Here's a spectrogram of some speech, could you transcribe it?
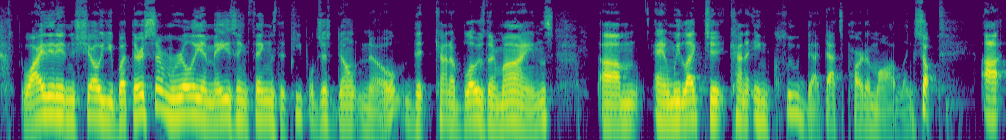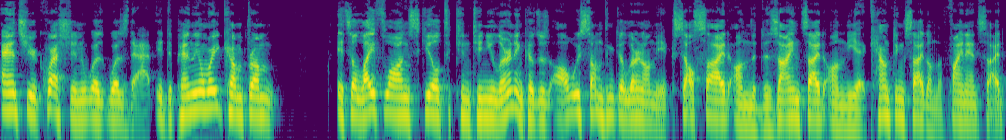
why they didn't show you, but there's some really amazing things that people just don't know that kind of blows their minds." Um, and we like to kind of include that. That's part of modeling. So, uh, answer your question was was that it depending on where you come from it's a lifelong skill to continue learning because there's always something to learn on the Excel side, on the design side, on the accounting side, on the finance side.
